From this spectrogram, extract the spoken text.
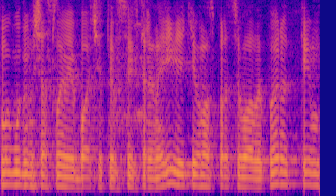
Ми будемо щасливі бачити всіх тренерів, які у нас працювали перед тим.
